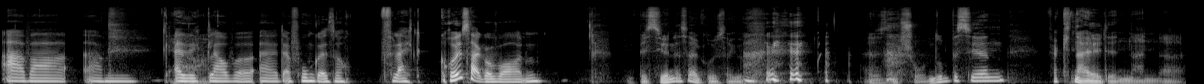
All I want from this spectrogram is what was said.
Aber ähm, also ich glaube, äh, der Funke ist noch vielleicht größer geworden. Bisschen ist er größer geworden. Also sind schon so ein bisschen verknallt ineinander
